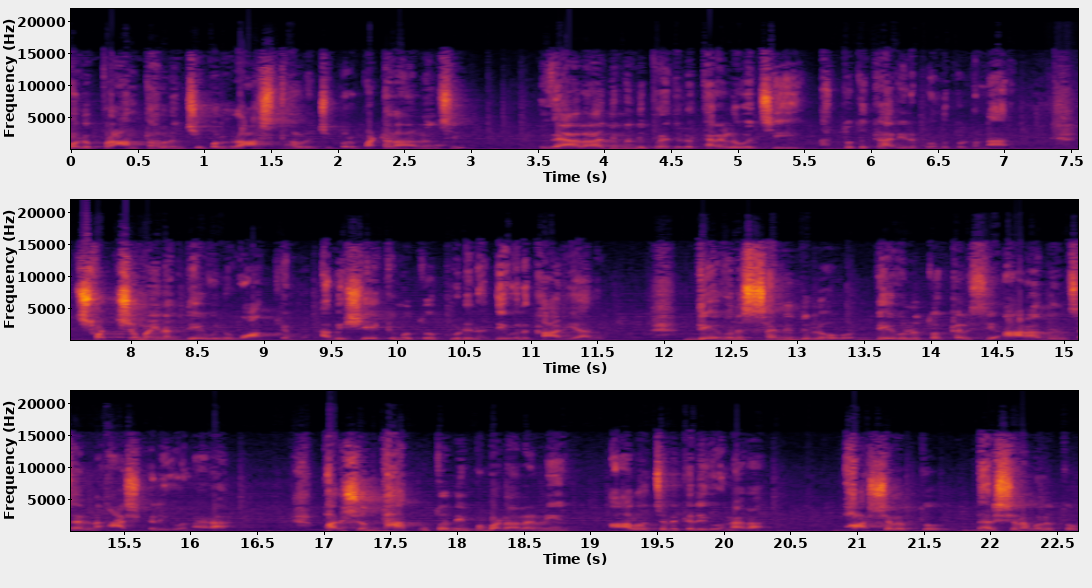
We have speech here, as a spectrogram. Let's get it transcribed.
పలు ప్రాంతాల నుంచి పలు రాష్ట్రాల నుంచి పలు పట్టణాల నుంచి వేలాది మంది ప్రజలు తరలి వచ్చి అద్భుత కార్యాలు పొందుకుంటున్నారు. స్వచ్ఛమైన దేవుని వాక్యము అభిషేకముతో కూడిన దేవుని కార్యాలు. దేవుని సన్నిధిలో దేవునితో కలిసి ఆరాధించాలని ఆశ కలిగి ఉన్నారా? పరిశుద్ధాత్మతో నింపబడాలని ఆలోచన కలిగి ఉన్నారా? భాషలతో దర్శనములతో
